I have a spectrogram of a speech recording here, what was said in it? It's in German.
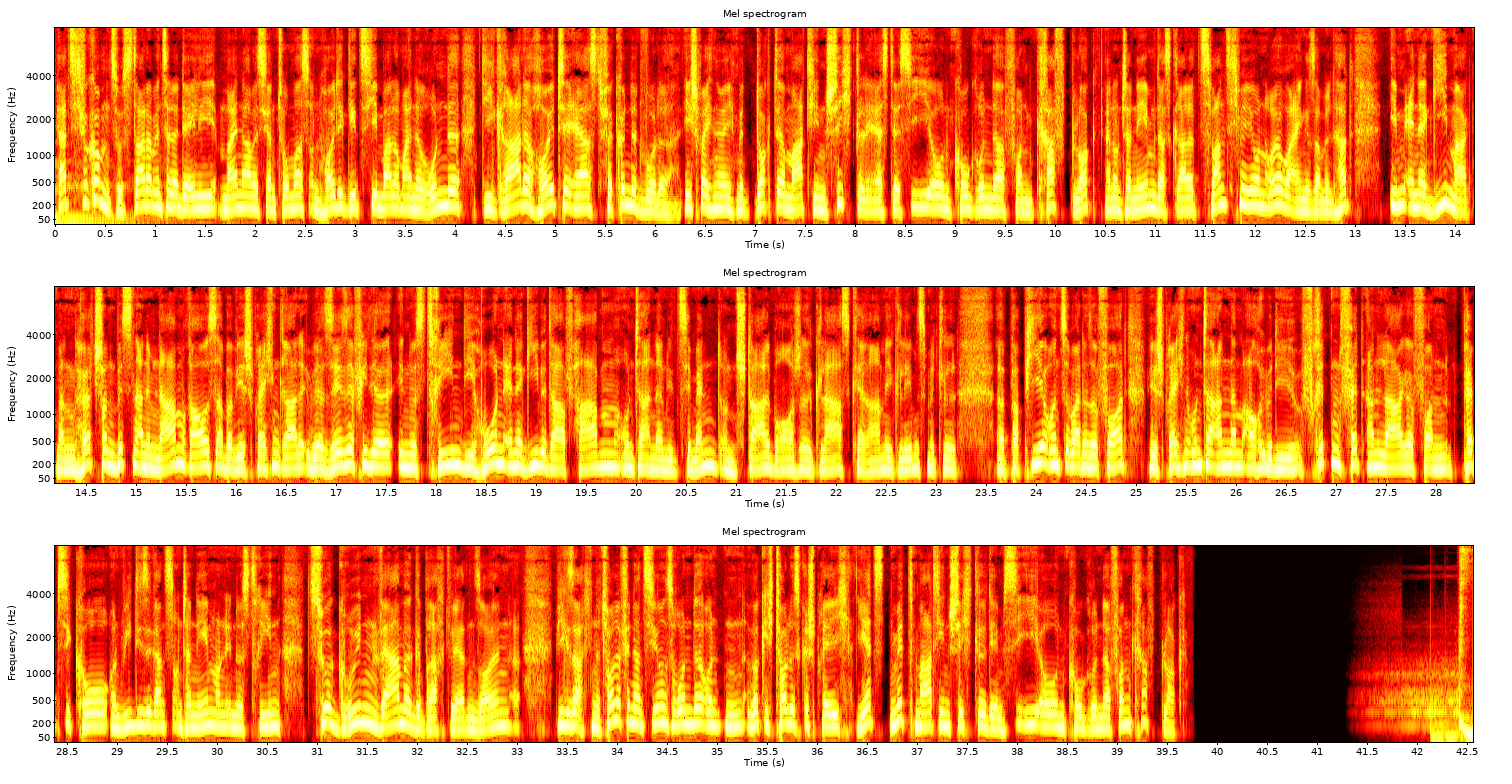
Herzlich willkommen zu Startup Insider Daily. Mein Name ist Jan Thomas und heute geht's hier mal um eine Runde, die gerade heute erst verkündet wurde. Ich spreche nämlich mit Dr. Martin Schichtel. Er ist der CEO und Co-Gründer von Kraftblock, ein Unternehmen, das gerade 20 Millionen Euro eingesammelt hat im Energiemarkt. Man hört schon ein bisschen an dem Namen raus, aber wir sprechen gerade über sehr, sehr viele Industrien, die hohen Energiebedarf haben, unter anderem die Zement- und Stahlbranche, Glas, Keramik, Lebensmittel, äh, Papier und so weiter und so fort. Wir sprechen unter anderem auch über die Frittenfettanlage von PepsiCo und wie diese ganzen Unternehmen Unternehmen und Industrien zur grünen Wärme gebracht werden sollen. Wie gesagt, eine tolle Finanzierungsrunde und ein wirklich tolles Gespräch jetzt mit Martin Schichtel, dem CEO und Co-Gründer von Kraftblock.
